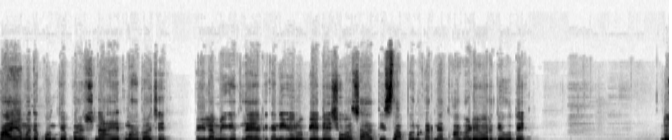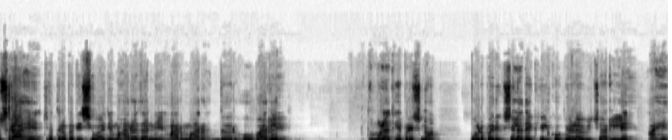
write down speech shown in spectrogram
पहा यामध्ये कोणते प्रश्न आहेत महत्त्वाचे पहिला मी घेतला या ठिकाणी युरोपीय देश वसाहती स्थापन करण्यात आघाडीवरती होते. दुसरा आहे छत्रपती शिवाजी महाराजांनी आरमार दर उभारले. तर मुळात हे प्रश्न बोर्ड परीक्षेला देखील खूप वेळा विचारलेले आहेत.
